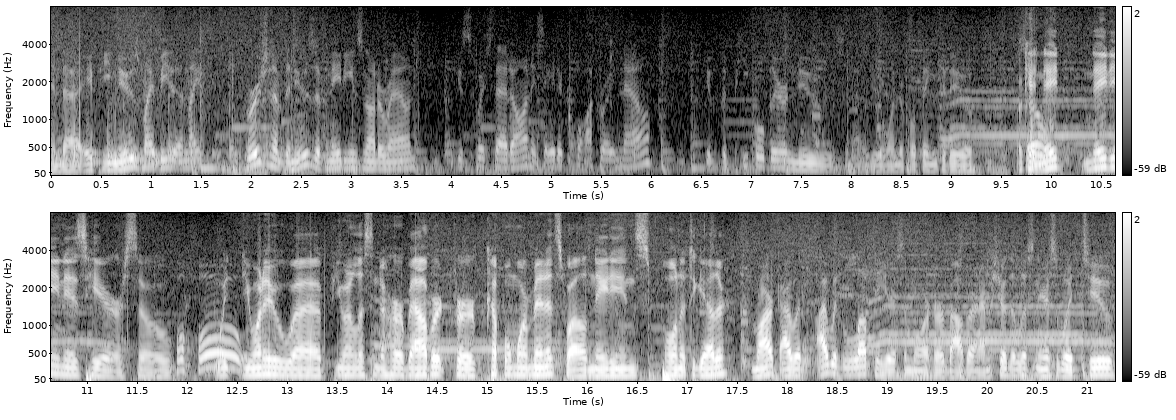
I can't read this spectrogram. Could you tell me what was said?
And uh, AP News might be a nice version of the news if Nadine's not around. You can switch that on. It's 8 o'clock right now. Give the people their news. That would be a wonderful thing to do. Okay, So- Nad- Nadine is here, so Ho, you want to uh, you want to listen to Herb Alpert for a couple more minutes while Nadine's pulling it together? Mark, I would I would love to hear some more Herb Alpert, and I'm sure the listeners would too.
